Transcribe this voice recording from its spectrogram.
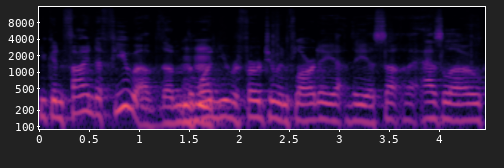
you can find a few of them. Mm-hmm. The one you referred to in Florida, the As- Asolo,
